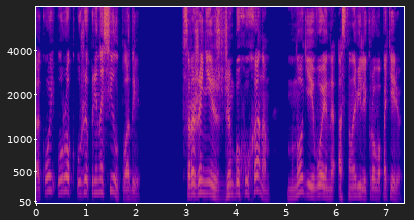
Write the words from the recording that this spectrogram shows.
Такой урок уже приносил плоды. В сражении с Джимбухуханом многие воины остановили кровопотерю.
